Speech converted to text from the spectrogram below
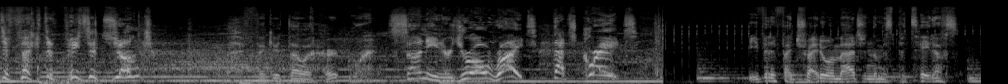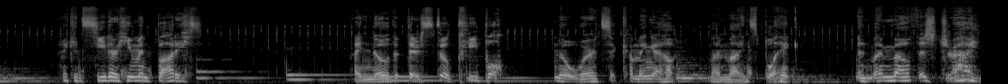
Defective piece of junk! I figured that would hurt more. Sun Eater, you're all right! That's great! Even if I try to imagine them as potatoes, I can see their human bodies. I know that they're still people. No words are coming out. My mind's blank, and my mouth is dry.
